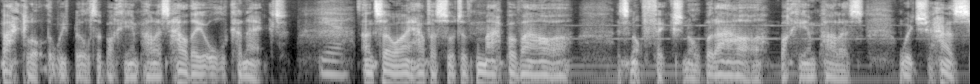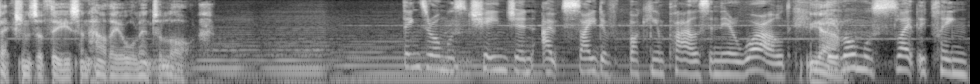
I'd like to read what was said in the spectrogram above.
backlot that we've built at Buckingham Palace, how they all connect. Yeah. And so I have a sort of map of our, it's not fictional, but our Buckingham Palace, which has sections of these and how they all interlock. Things are almost changing outside of Buckingham Palace in their world. Yeah. They're almost slightly playing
